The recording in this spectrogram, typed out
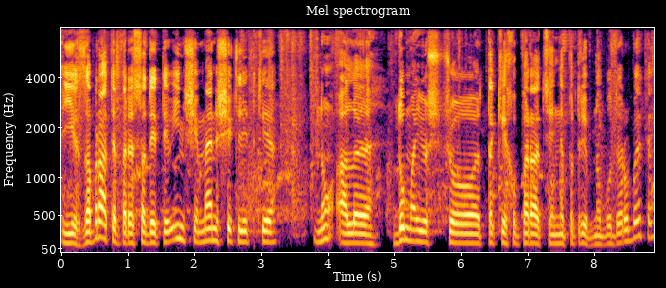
їх забрати, пересадити в інші менші клітки. Ну, але думаю, що таких операцій не потрібно буде робити.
